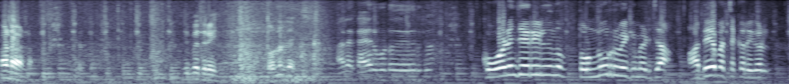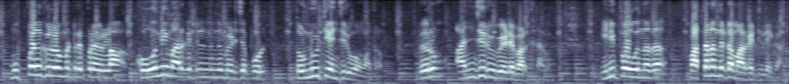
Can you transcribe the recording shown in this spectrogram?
വേണ്ട വേണ്ട. ഇതിപ്പോൾ എത്രയും കോഴഞ്ചേരിയിൽ നിന്നും തൊണ്ണൂറ് രൂപയ്ക്ക് മേടിച്ച അതേ പച്ചക്കറികൾ മുപ്പത് കിലോമീറ്റർ ഇപ്പുറയുള്ള കോന്നി മാർക്കറ്റിൽ നിന്ന് മേടിച്ചപ്പോൾ തൊണ്ണൂറ്റിയഞ്ച് രൂപ മാത്രം. വെറും അഞ്ച് രൂപയുടെ വർധനവ്. ഇനി പോകുന്നത് പത്തനംതിട്ട മാർക്കറ്റിലേക്കാണ്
